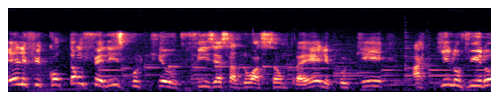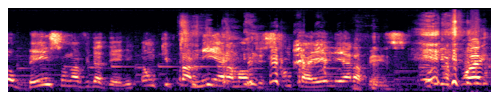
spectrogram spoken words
Ele ficou tão feliz porque eu fiz essa doação pra ele, porque aquilo virou bênção na vida dele. Então, o que pra mim era maldição, pra ele era bênção. O que foi,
